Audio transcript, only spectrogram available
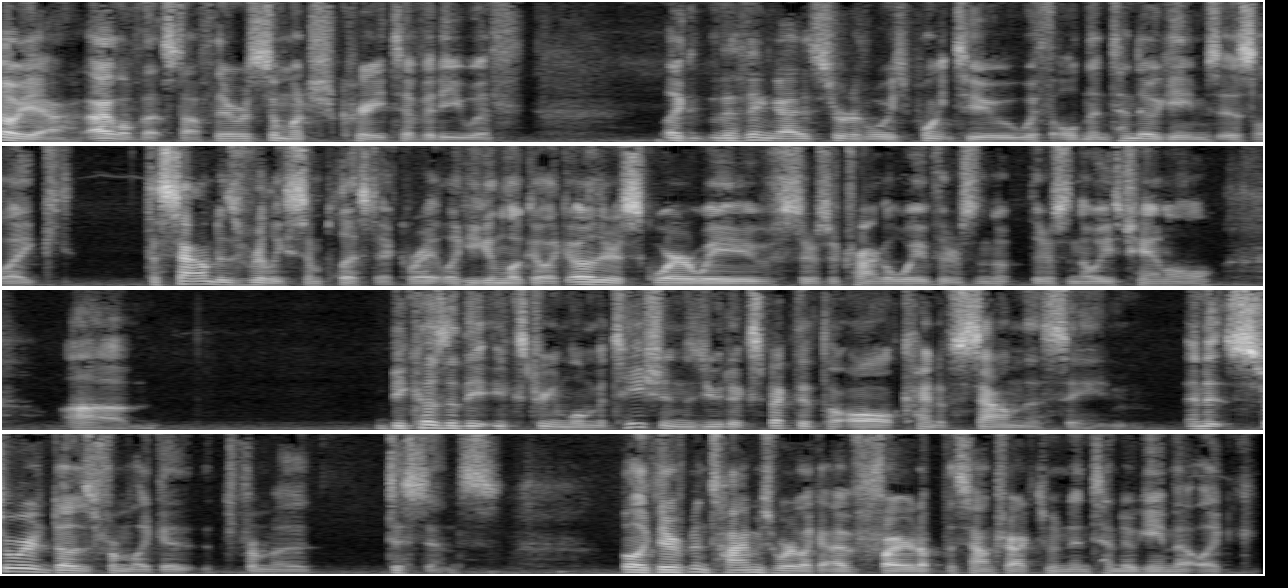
Oh yeah, I love that stuff. There was so much creativity with like the thing I sort of always point to with old Nintendo games is like the sound is really simplistic, right? Like you can look at like oh, there's square waves, there's a triangle wave, there's a, there's a noise channel. Um, because of the extreme limitations, you'd expect it to all kind of sound the same, and it sort of does from like a from a distance. But like there have been times where like I've fired up the soundtrack to a Nintendo game that like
